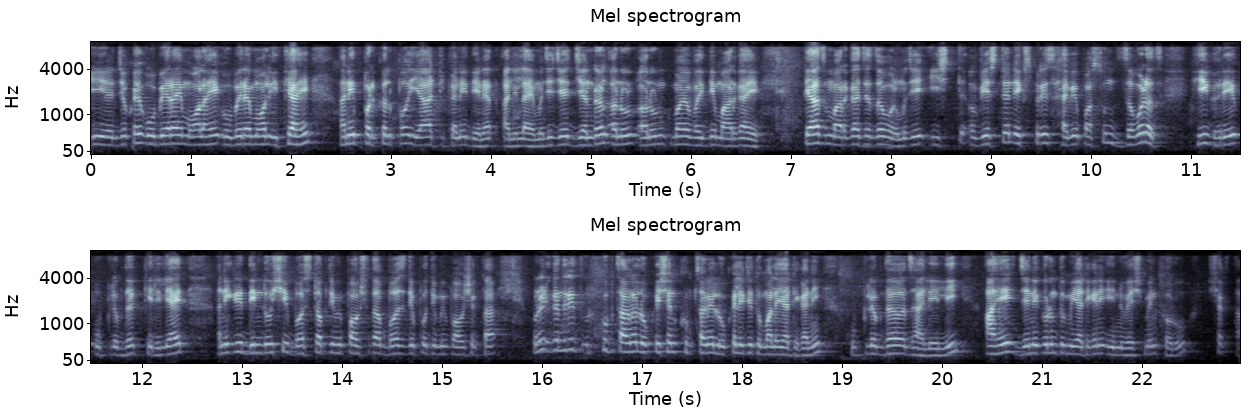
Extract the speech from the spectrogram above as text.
जे जो काही ओबेराय मॉल आहे ओबेराय मॉल इथे आहे आणि प्रकल्प या ठिकाणी देण्यात आलेला आहे. म्हणजे जे जनरल अनु अरुणकुमार वैद्य मार्ग आहे त्याच मार्गाच्या जवळ म्हणजे ईस्ट वेस्टर्न एक्सप्रेस हायवेपासून जवळच ही घरे उपलब्ध केलेली आहेत. आणि इकडे दिंडोशी बस स्टॉप तुम्ही पाहू शकता बस डेपो तुम्ही पाहू शकता. म्हणून एकंदरीत खूप चांगलं लोकेशन खूप चांगली लोकॅलिटी तुम्हाला या ठिकाणी उपलब्ध झालेली आहे जेणेकरून तुम्ही या ठिकाणी इन्व्हेस्टमेंट करू शकता.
